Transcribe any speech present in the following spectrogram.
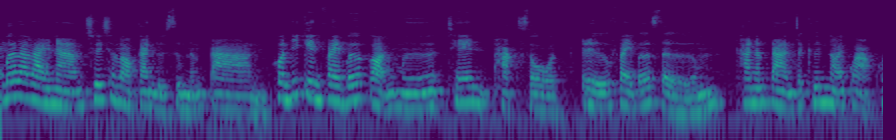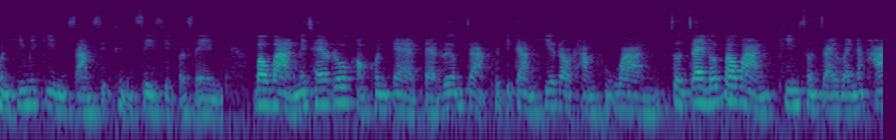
เบอร์ละลายน้ำช่วยชะลอการดูดซึมน้ำตาล คนที่กินไฟเบอร์ก่อนมื้อ เช่น ผักสดหรือไฟเบอร์เสริม ค่าน้ำตาลจะขึ้นน้อยกว่าคนที่ไม่กิน 30-40%เบาหวานไม่ใช่โรคของคนแก่ แต่เริ่มจากพฤติกรรมที่เราทำทุกวัน สนใจลดเบาหวานพิมพ์สนใจไว้นะคะ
